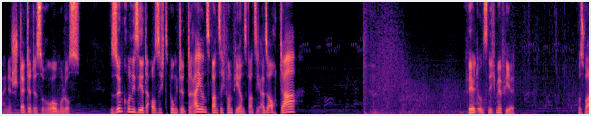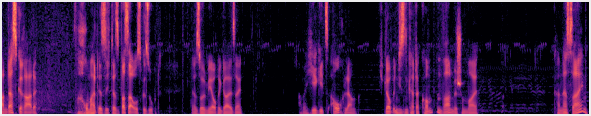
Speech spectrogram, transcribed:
Eine Stätte des Romulus. Synchronisierte Aussichtspunkte 23 von 24. Also auch da fehlt uns nicht mehr viel. Was war denn das gerade? Warum hat er sich das Wasser ausgesucht? Das soll mir auch egal sein. Aber hier geht's auch lang. Ich glaube, in diesen Katakomben waren wir schon mal. Kann das sein?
